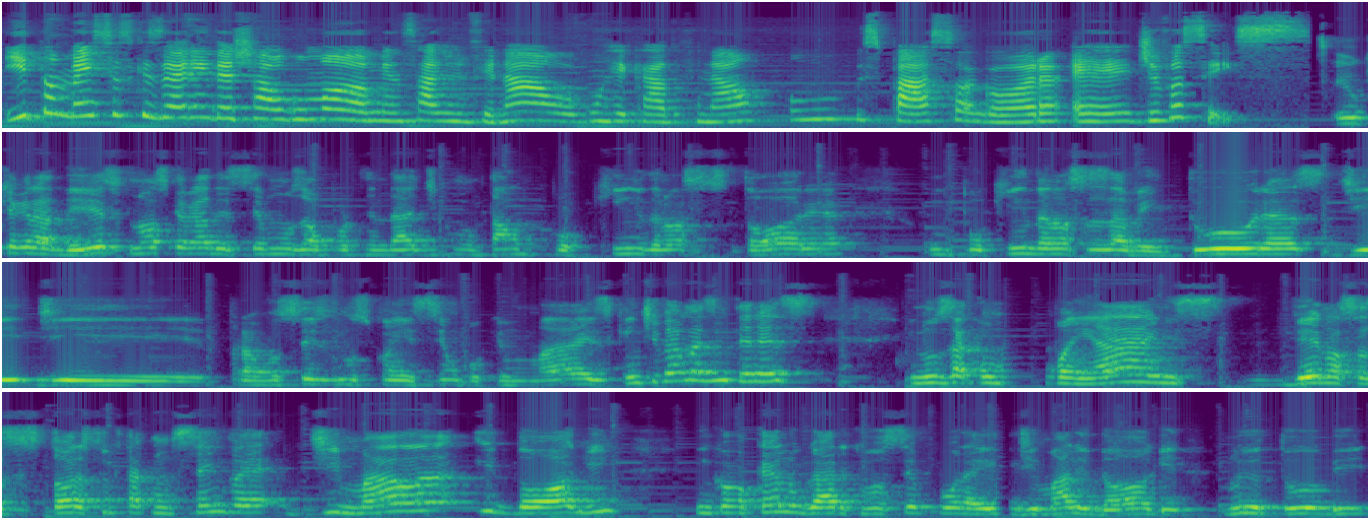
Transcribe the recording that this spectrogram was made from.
E também, se vocês quiserem deixar alguma mensagem final, algum recado final, o espaço agora é de vocês. Eu que agradeço, nós que agradecemos a oportunidade de contar um pouquinho da nossa história, um pouquinho das nossas aventuras, de, de para vocês nos conhecerem um pouquinho mais. Quem tiver mais interesse em nos acompanhar, em ver nossas histórias, tudo que está acontecendo é de mala e dog em qualquer lugar que você for aí de Malidog, no YouTube,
